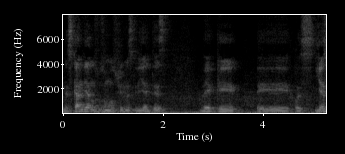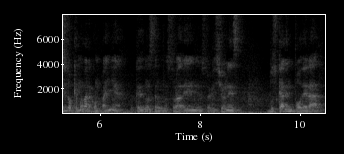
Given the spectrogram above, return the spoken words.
En Scandia nosotros somos firmes creyentes de que eh, pues, y eso es lo que mueve a la compañía, lo que es nuestro, nuestro ADN, nuestra visión es buscar empoderar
